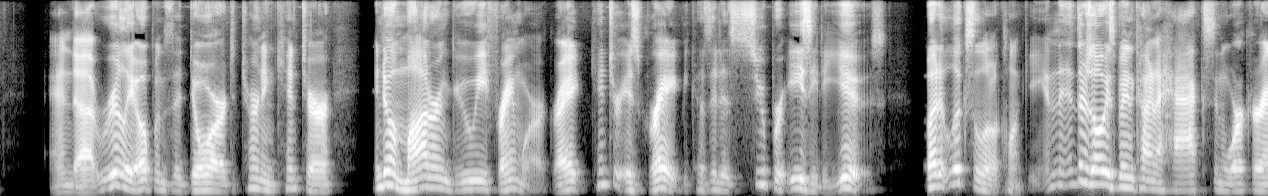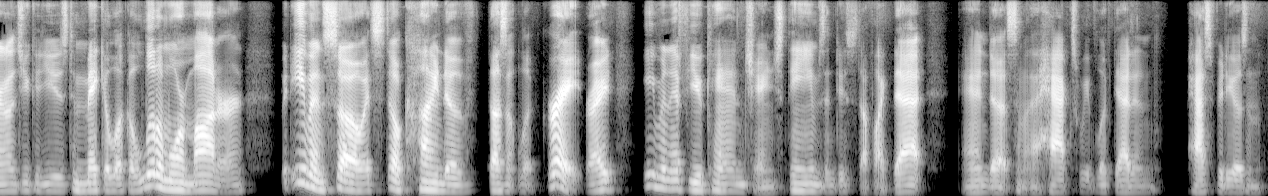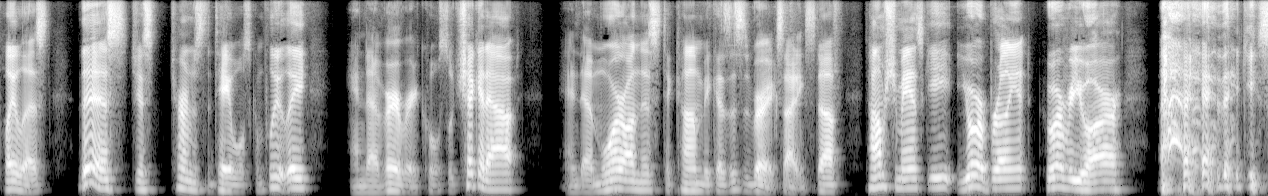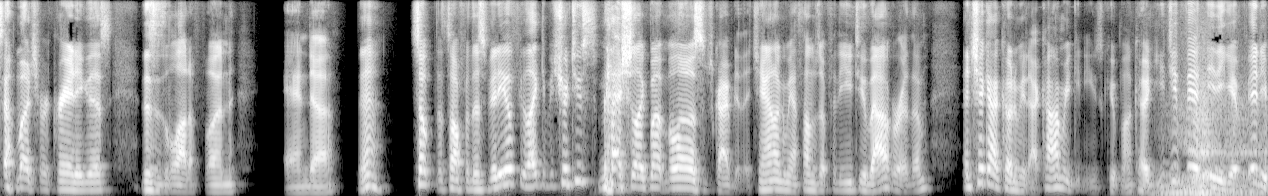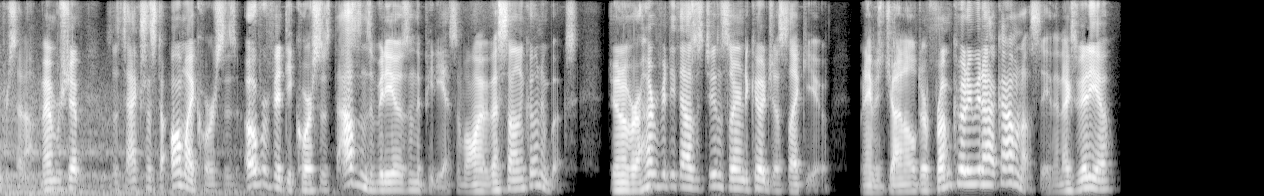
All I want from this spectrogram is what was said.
and uh, really opens the door to turning Tkinter into a modern GUI framework, right? Tkinter is great because it is super easy to use but it looks a little clunky. And there's always been kind of hacks and workarounds you could use to make it look a little more modern. But even so, it still kind of doesn't look great, right? Even if you can change themes and do stuff like that, and uh, some of the hacks we've looked at in past videos in the playlist, this just turns the tables completely and uh, very, very cool. So check it out and uh, more on this to come because this is very exciting stuff. Tom Schimansky, you're brilliant, whoever you are. Thank you so much for creating this. This is a lot of fun. And uh, yeah. So that's all for this video. If you liked it, be sure to smash the like button below, subscribe to the channel, give me a thumbs up for the YouTube algorithm, and check out codemy.com where you can use coupon code YouTube50 to get 50% off membership. So it's access to all my courses, over 50 courses, thousands of videos, and the PDFs of all my best-selling coding books. Join over 150,000 students learning to code just like you. My name is John Elder from codemy.com, and I'll see you in the next video.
